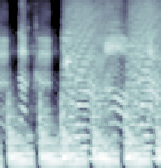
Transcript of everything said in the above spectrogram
高く高く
